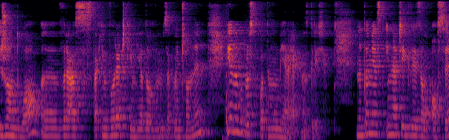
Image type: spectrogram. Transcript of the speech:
żądło e, wraz z takim woreczkiem jadowym zakończonym i ono po prostu potem umiera, jak nas gryzie. Natomiast inaczej gryzą osy,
